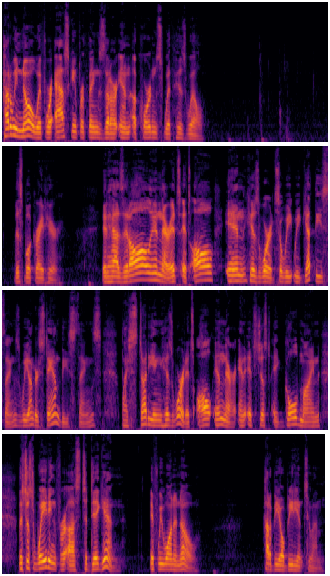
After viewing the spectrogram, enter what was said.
How do we know if we're asking for things that are in accordance with his will? This book right here. It has it all in there. It's, it's all in His Word. So we, we get these things, we understand these things by studying His Word. It's all in there. And it's just a gold mine that's just waiting for us to dig in if we want to know how to be obedient to Him,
